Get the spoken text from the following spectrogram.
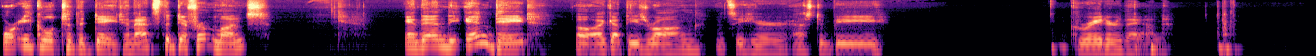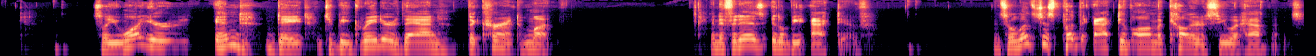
or equal to the date, and that's the different months. And then the end date, oh, I got these wrong. Let's see here, has to be greater than. So you want your end date to be greater than the current month. And if it is, it'll be active. And so let's just put the active on the color to see what happens.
